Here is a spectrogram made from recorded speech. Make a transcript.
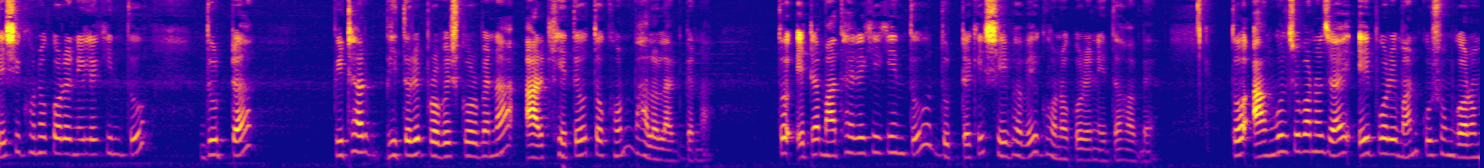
বেশি ঘন করে নিলে কিন্তু দুধটা পিঠার ভিতরে প্রবেশ করবে না, আর খেতেও তখন ভালো লাগবে না। তো এটা মাথায় রেখে কিন্তু দুধটাকে সেইভাবে ঘন করে নিতে হবে। তো আঙ্গুল চোবানো যায়, এই পরিমাণ কুসুম গরম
